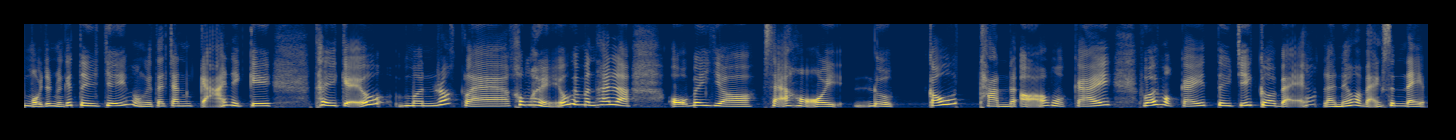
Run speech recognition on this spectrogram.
một trong những cái tiêu chí mà người ta tranh cãi này kia. Thì kiểu mình rất là không hiểu cái mình thấy là ủa bây giờ xã hội được cấu thành ở một cái với một cái tiêu chí cơ bản là nếu mà bạn xinh đẹp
